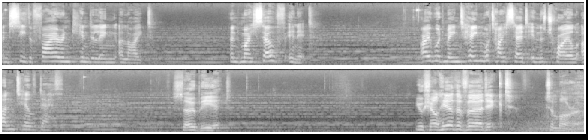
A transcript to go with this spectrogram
and see the fire enkindling alight, and myself in it, I would maintain what I said in the trial until death. So be it. You shall hear the verdict tomorrow.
